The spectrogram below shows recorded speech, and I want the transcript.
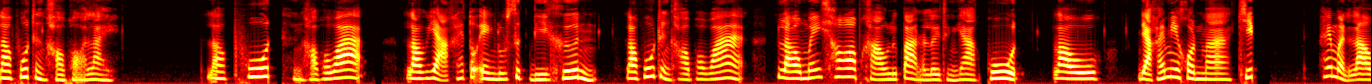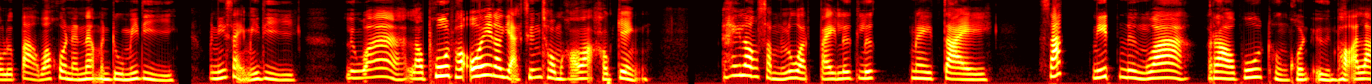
เราพูดถึงเขาเพราะอะไร เราพูดถึงเขาเพราะว่า เราอยากให้ตัวเองรู้สึกดีขึ้น เราพูดถึงเขาเพราะว่าเราไม่ชอบเขาหรือเปล่าเราเลยถึงอยากพูด เราอยากให้มีคนมาคิดให้เหมือนเราหรือเปล่าว่าคนนั้นน่ะมันดูไม่ดี มันนิสัยไม่ดี หรือว่าเราพูดเพราะโอ้ยเราอยากชื่นชมเขาอะเขาเก่ง ให้ลองสำรวจไปลึกๆในใจ สักนิดหนึ่งว่าเราพูดถึงคนอื่น เพราะอะไร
